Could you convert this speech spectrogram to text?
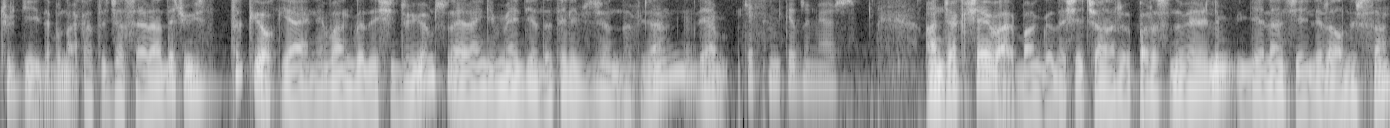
Türkiye'yi de buna katacağız herhalde. Çünkü tık yok yani Bangladeş'i duyuyor musun herhangi medyada, televizyonda filan? Yani, Kesinlikle duymuyoruz. Ancak şey var Bangladeş'e çağrı parasını verelim gelen şeyleri alırsan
